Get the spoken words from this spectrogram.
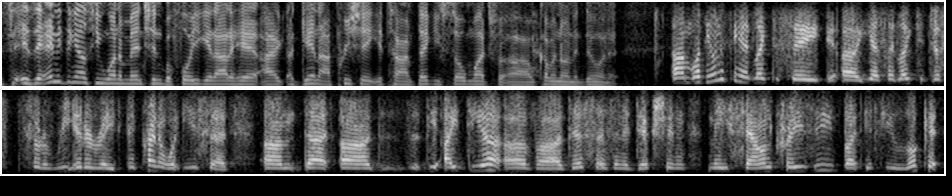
so is there anything else you want to mention before you get out of here? I again, I appreciate your time. Thank you so much for uh, coming on and doing it. Um, well, the only thing I'd like to say, uh, yes, I'd like to just sort of reiterate uh, kind of what you said, um, that uh, the, the idea of uh, this as an addiction may sound crazy, but if you look at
